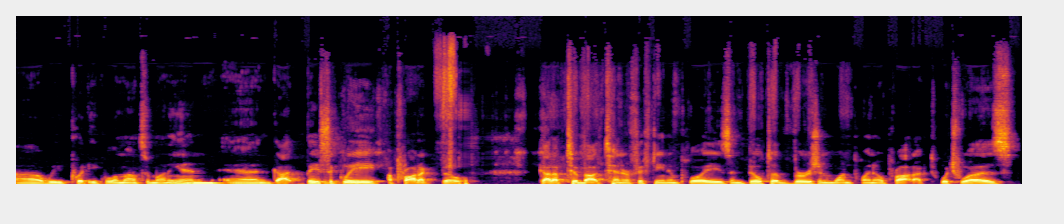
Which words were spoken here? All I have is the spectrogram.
uh, we put equal amounts of money in and got basically a product built got up to about 10 or 15 employees and built a version 1.0 product, which was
